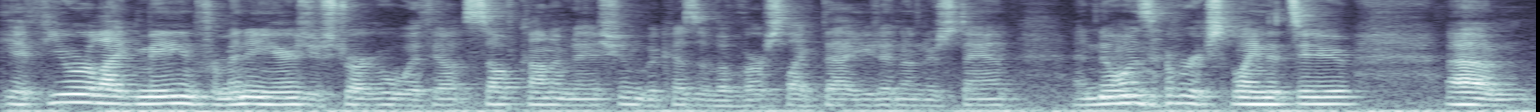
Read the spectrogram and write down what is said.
if you are like me, and for many years you struggle with self condemnation because of a verse like that you didn't understand, and no one's ever explained it to you, um,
